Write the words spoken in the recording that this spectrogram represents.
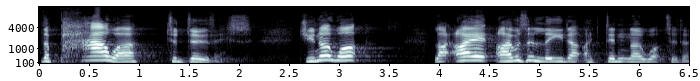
the power to do this. Do you know what? Like, I, I was a leader, I didn't know what to do.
